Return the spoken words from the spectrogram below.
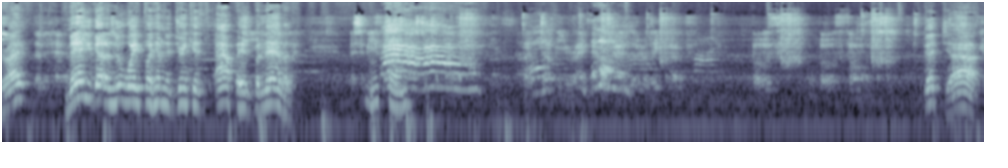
right? Now you got a new way for him to drink his apple, his banana. Okay. Good job.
